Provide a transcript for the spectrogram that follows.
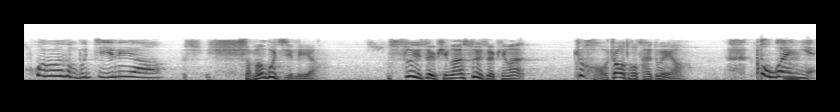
会不会很不吉利啊？什么不吉利啊？岁岁平安，岁岁平安，这好兆头才对啊！都怪你，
